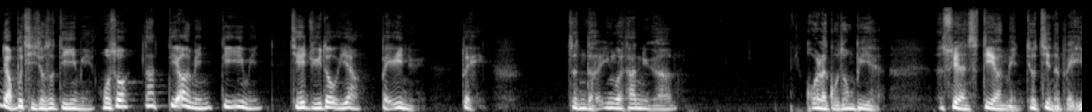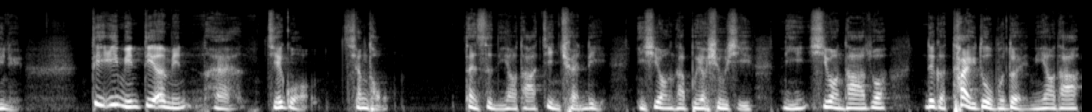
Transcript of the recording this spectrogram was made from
了不起就是第一名。我说那第二名、第一名结局都一样，北一女。对，真的，因为他女儿后来国中毕业，虽然是第二名，就进了北一女。第一名、第二名，哎，结果相同。但是你要他尽全力，你希望他不要休息，你希望他说那个态度不对，你要他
